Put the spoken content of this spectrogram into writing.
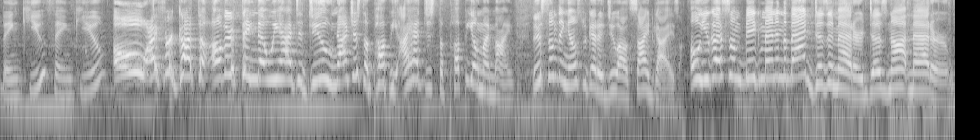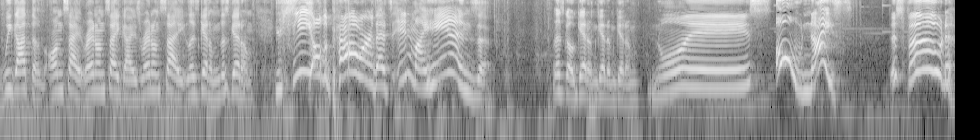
Thank you, thank you. Oh, I forgot the other thing that we had to do. Not just the puppy. I had just the puppy on my mind. There's something else we gotta do outside, guys. Oh, you got some big men in the bag? Doesn't matter. Does not matter. We got them on site. Right on site, guys. Right on site. Let's get them. Let's get them. You see all the power that's in my hands. Let's go. Get him, get him, get him. Nice. Oh, nice. There's food.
